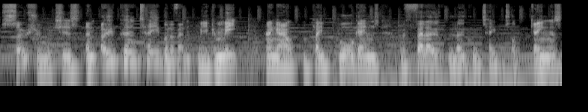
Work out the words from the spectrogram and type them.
Social, which is an open table event where you can meet, hang out, and play board games with fellow local tabletop gamers.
